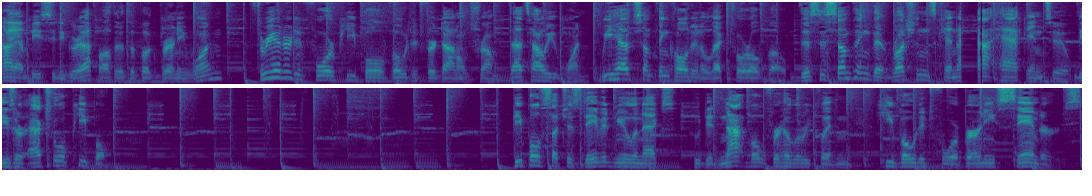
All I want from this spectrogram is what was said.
Hi, I'm BC DeGraff, author of the book Bernie Won. 304 people voted for Donald Trump. That's how he won. We have something called an electoral vote. This is something that Russians cannot hack into. These are actual people. People such as David Mulinix, who did not vote for Hillary Clinton, he voted for Bernie Sanders,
